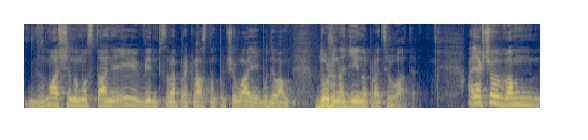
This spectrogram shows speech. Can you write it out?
змащеному стані, і він себе прекрасно почуває і буде вам дуже надійно працювати. А якщо вам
